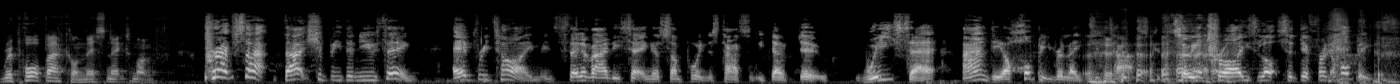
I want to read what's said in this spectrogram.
report back on this next month. perhaps that that should be the new thing every time instead of andy setting us some pointless tasks that we don't do we set andy a hobby related task so he tries lots of different hobbies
